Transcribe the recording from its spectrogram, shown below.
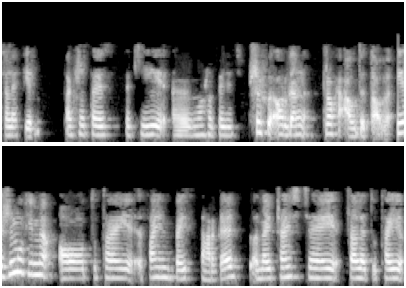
cele firm. Także to jest taki, e, można powiedzieć, przyszły organ trochę audytowy. Jeżeli mówimy o tutaj science-based target, najczęściej cele tutaj e,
